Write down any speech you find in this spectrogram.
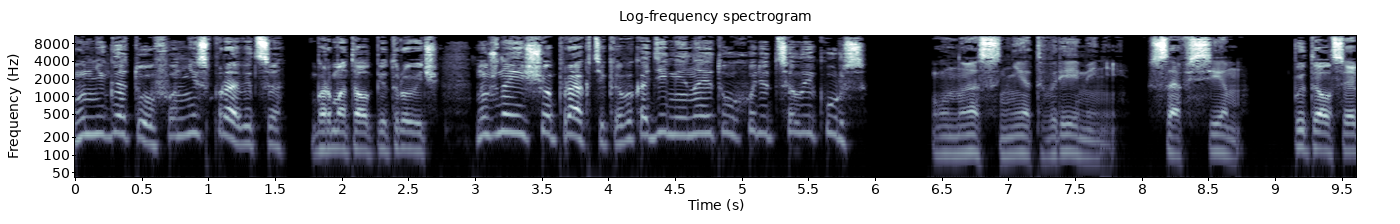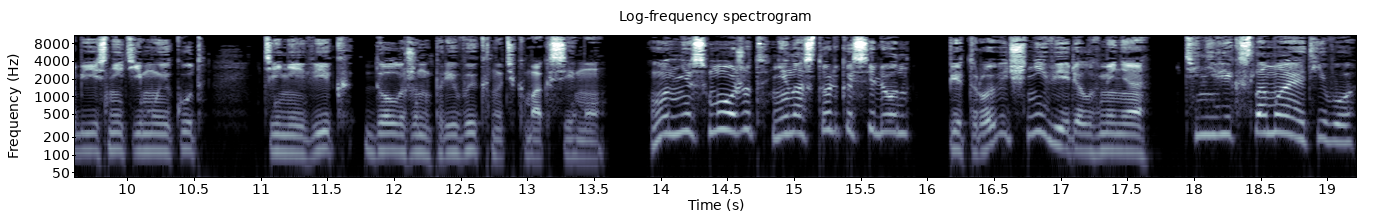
«Он не готов, он не справится», — бормотал Петрович. «Нужна еще практика, в академии на это уходит целый курс». «У нас нет времени. Совсем», — пытался объяснить ему Якут. «Теневик должен привыкнуть к Максиму. «Он не сможет, не настолько силен». Петрович не верил в меня. «Теневик сломает его».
